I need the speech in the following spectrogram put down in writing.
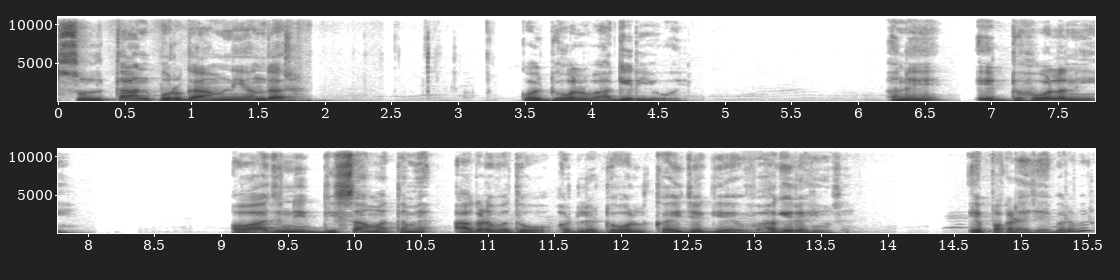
સુલતાનપુર ગામની અંદર કોઈ ઢોલ વાગી રહ્યું હોય અને એ ઢોલની અવાજની દિશામાં તમે આગળ વધો એટલે ઢોલ કઈ જગ્યાએ વાગી રહ્યું છે? એ પકડાઈ જાય, બરાબર?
